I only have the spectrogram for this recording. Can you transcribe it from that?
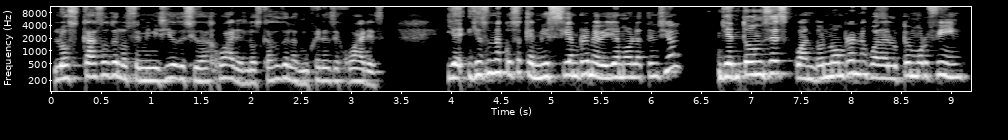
los casos de los feminicidios de Ciudad Juárez, los casos de las mujeres de Juárez. Y, y es una cosa que a mí siempre me había llamado la atención. Y entonces, cuando nombran a Guadalupe Morfín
